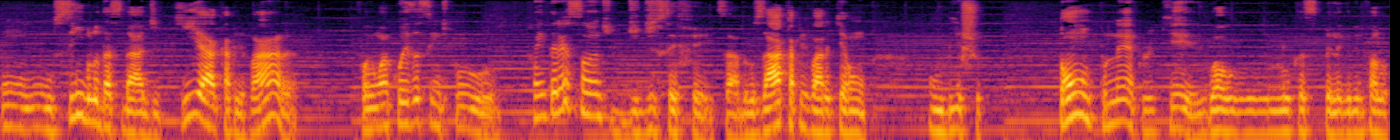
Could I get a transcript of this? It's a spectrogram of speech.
um, um, símbolo da cidade que é a capivara foi uma coisa assim, tipo, foi interessante de, de ser feito, sabe? Usar a capivara, que é um, um bicho tonto, né? Porque, igual o Lucas Pellegrini falou,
